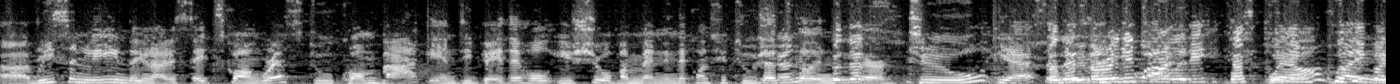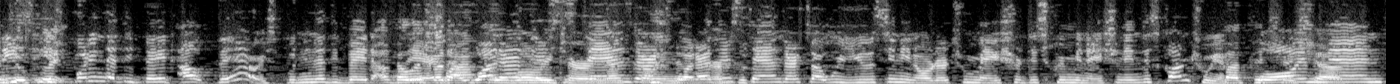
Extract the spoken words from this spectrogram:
uh, recently in the United States Congress to come back and debate the whole issue of amending the Constitution. That's going but that's, to yes, but that's already equality. That's putting, well, putting but, but he's, he's, putting the debate out there. He's putting the debate out Phyllis there. what are the standards? What are the standards that we're using in order to measure discrimination in this country? But Employment,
